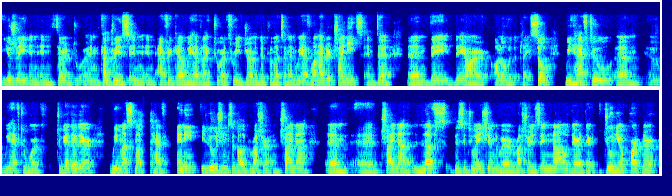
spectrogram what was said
usually in, in third in countries in, in Africa, we have like two or three German diplomats, and then we have 100 Chinese, and uh, um, they they are all over the place. So we have to um, uh, we have to work together there. We must not have any illusions about Russia and China. Um, uh, China loves the situation where Russia is in now. They're their junior partner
